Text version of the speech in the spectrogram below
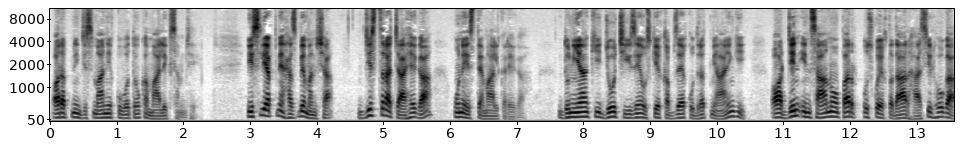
اور اپنی جسمانی قوتوں کا مالک سمجھے۔ اس لیے اپنے حسب منشا جس طرح چاہے گا انہیں استعمال کرے گا۔ دنیا کی جو چیزیں اس کے قبضے قدرت میں آئیں گی اور جن انسانوں پر اس کو اقتدار حاصل ہوگا،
